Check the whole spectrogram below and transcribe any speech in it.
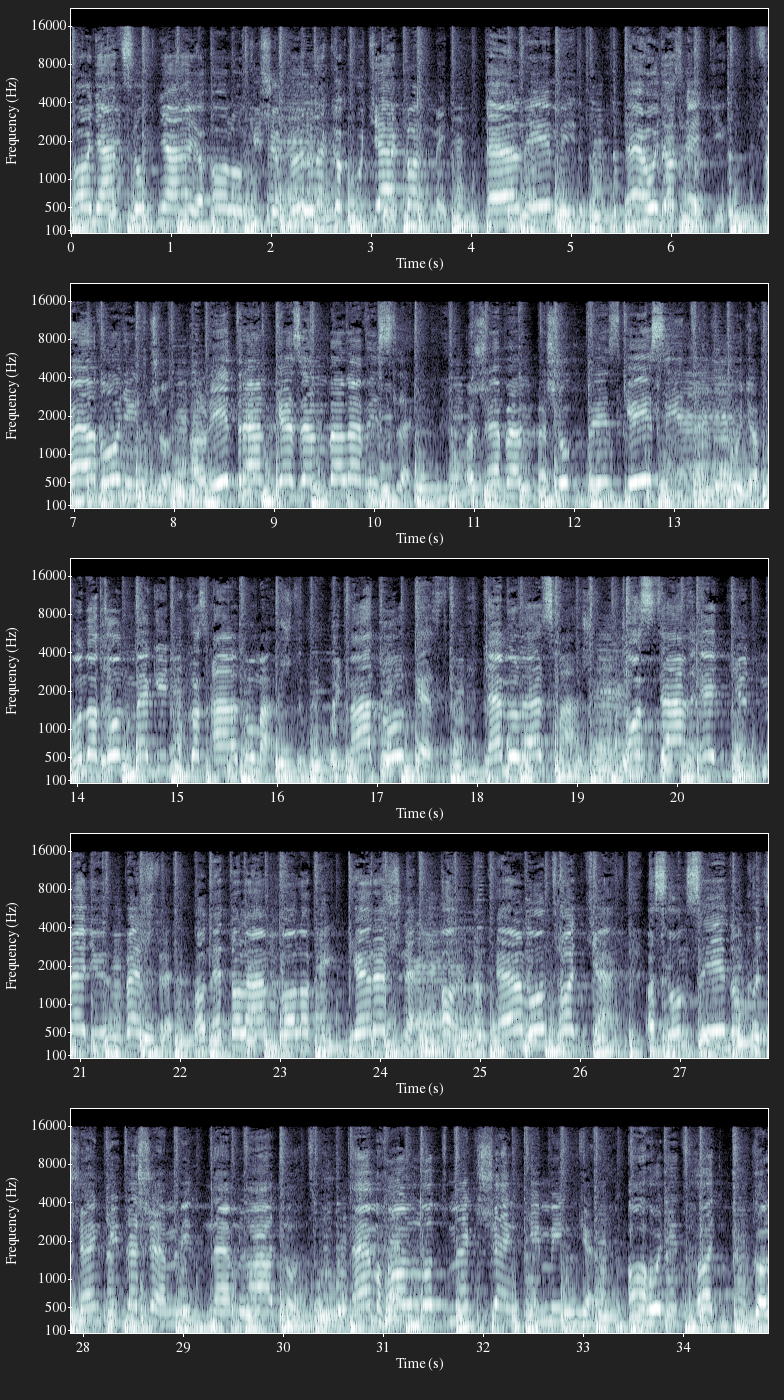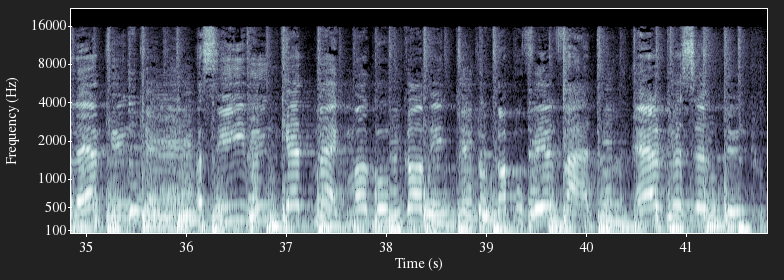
Anyád szoknyája alól kisöpörlek a kutyákat, mint elnémítom, nehogy az egyik felvonyítson, a létrán kezembe leviszlek, a zsebembe sok pénzt készítek, hogy a vonaton megígyük az áldomást, hogy mától kezdve nem ölelsz más, aztán együtt megyünk Pestre, ha ne talán valaki keresne, annak elmondhatják, a szomszédok, hogy senki de semmit nem látott. Nem hallott meg senki minket. Ahogy itt hagyjuk a lelkünket A szívünket meg magunkkal vittük a kapufélfától Elköszöntünk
